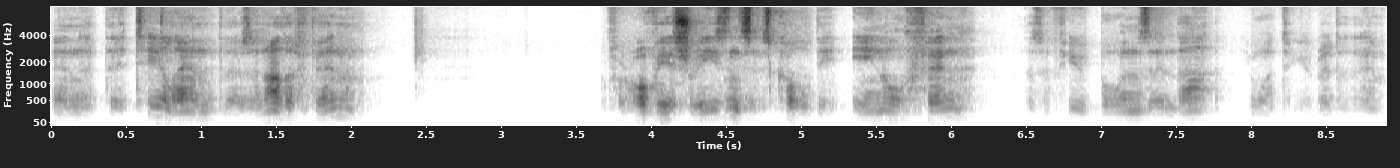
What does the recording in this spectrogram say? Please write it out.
Then at the tail end there's another fin. For obvious reasons it's called the anal fin. There's a few bones in that you want to get rid of them.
